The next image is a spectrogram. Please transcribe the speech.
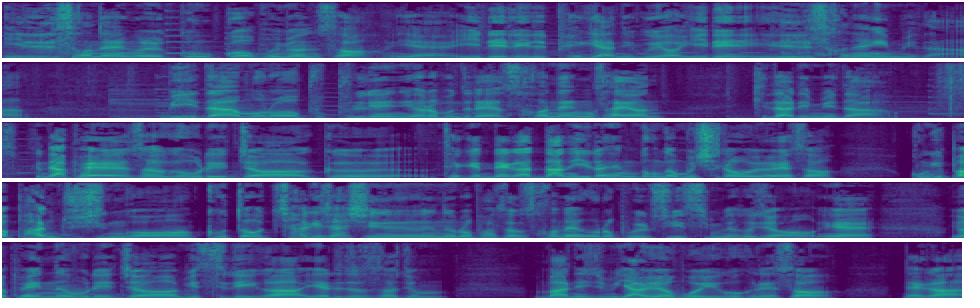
일선행을 꿈꿔보면서 예, 일일 일팩이 아니고요. 일일 일선행입니다. 미담으로 부풀린 여러분들의 선행 사연 기다립니다. 근데 앞에서 그 우리 저 그 되게 내가 나는 이런 행동 너무 싫어요 해서 공깃밥 반 주신 거 그것도 자기 자신으로 봐서 선행으로 보일 수 있습니다. 그죠? 예. 옆에 있는 우리 저 미스리가 예를 들어서 좀 많이 좀 야여 보이고 그래서 내가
